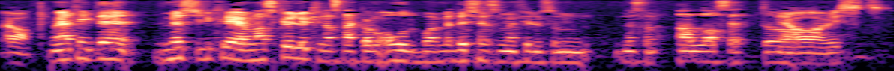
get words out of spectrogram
Ja. Men jag tänkte, med Sydkorea, man skulle kunna snacka om Oldboy, men det känns som en film som nästan alla har sett. Och, ja, visst.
